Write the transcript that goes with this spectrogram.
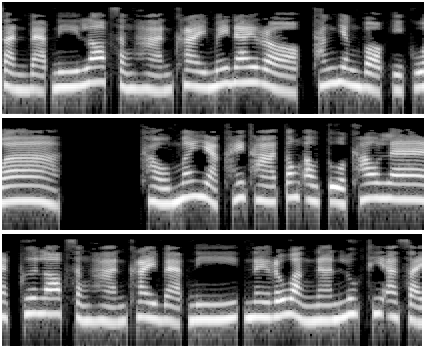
สั่นแบบนี้ลอบสังหารใครไม่ได้หรอก ทั้งยังบอกอีกว่าเขาไม่อยากให้ท้าต้องเอาตัวเข้าแลกเพื่อลอบสังหารใครแบบนี้ ในระหว่างนั้นลูกที่อาศัย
